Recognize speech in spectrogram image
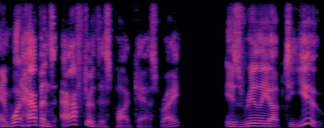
And what happens after this podcast, right, is really up to you.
